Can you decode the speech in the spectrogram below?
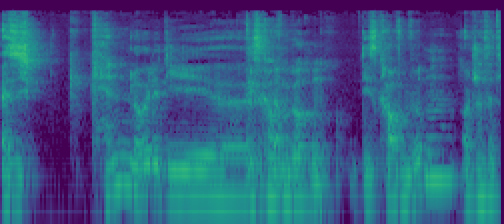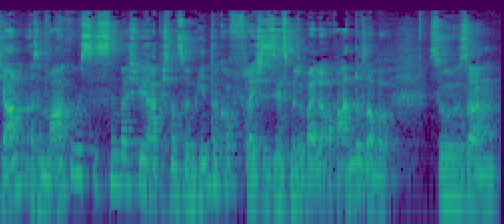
Also ich kenne Leute, die äh, Die es kaufen würden. Die es kaufen würden und schon seit Jahren. Also Markus ist zum Beispiel, habe ich noch so im Hinterkopf. Vielleicht ist es jetzt mittlerweile auch anders, aber so sagen,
